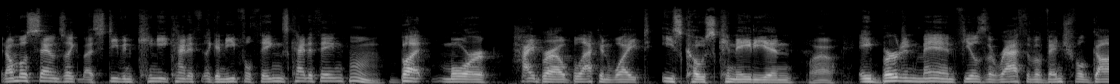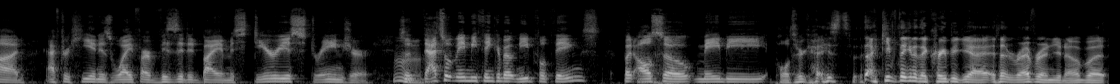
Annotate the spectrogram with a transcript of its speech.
it almost sounds like a Stephen Kingy kind of, like a Needful Things kind of thing, Hmm. but more highbrow, black and white, East Coast Canadian. Wow. A burdened man feels the wrath of a vengeful god after he and his wife are visited by a mysterious stranger. So Hmm. that's what made me think about Needful Things, but also maybe Poltergeist. I keep thinking of the creepy guy, the Reverend, you know, but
